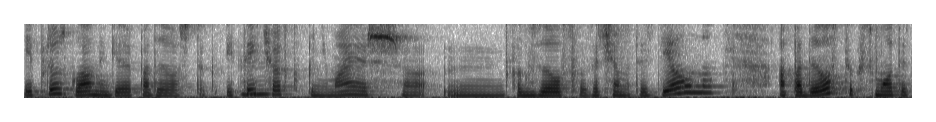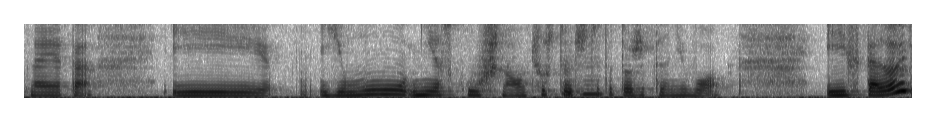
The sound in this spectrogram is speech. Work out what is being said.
и плюс главный герой подросток. И ты четко понимаешь, э, как взрослый, зачем это сделано, а подросток смотрит на это, и ему не скучно, он чувствует, что это тоже про него. И второй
